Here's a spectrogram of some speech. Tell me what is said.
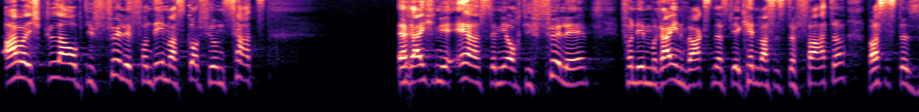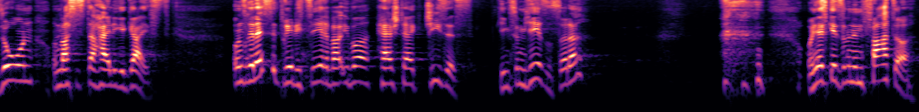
Aber ich glaube, die Fülle von dem, was Gott für uns hat, erreichen wir erst, wenn wir auch die Fülle von dem reinwachsen, dass wir erkennen, was ist der Vater, was ist der Sohn und was ist der Heilige Geist. Unsere letzte Predigtserie war über Hashtag Jesus. Ging es um Jesus, oder? Und jetzt geht es um den Vater.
